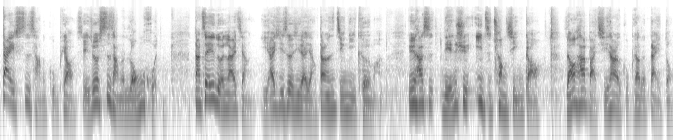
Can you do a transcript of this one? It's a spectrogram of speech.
带市场的股票，也就是市场的龙魂。那这一轮来讲，以 IC 设计来讲，当然是金立科嘛，因为它是连续一直创新高，然后它把其他的股票的带动，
